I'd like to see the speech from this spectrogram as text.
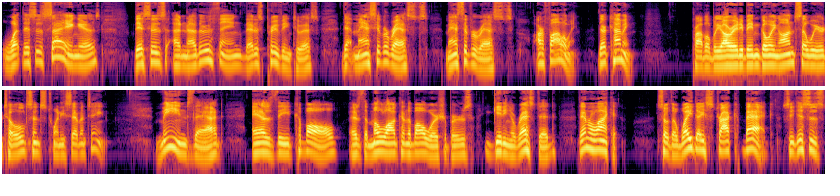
what this is saying is this is another thing that is proving to us that massive arrests, massive arrests are following. They're coming. Probably already been going on, so we are told, since 2017 means that as the cabal, as the Moloch and the Baal worshippers getting arrested, they don't like it. So the way they strike back, see, this is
